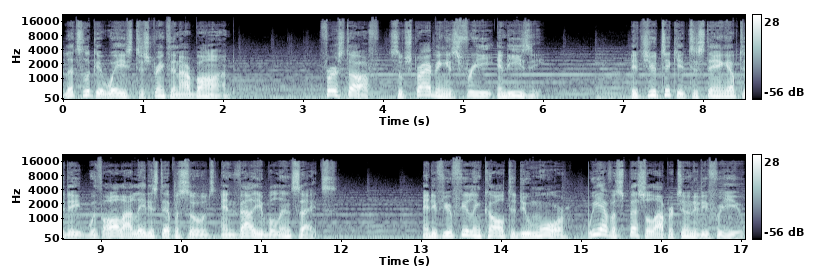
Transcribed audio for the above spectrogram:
let's look at ways to strengthen our bond. First off, subscribing is free and easy. It's your ticket to staying up to date with all our latest episodes and valuable insights. And if you're feeling called to do more, we have a special opportunity for you.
